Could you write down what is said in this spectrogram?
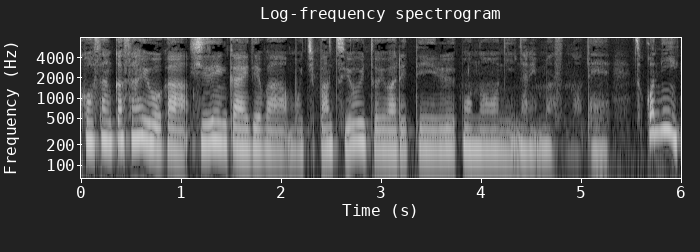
抗酸化作用が自然界ではもう一番強いと言われているものになりますので、そこに、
